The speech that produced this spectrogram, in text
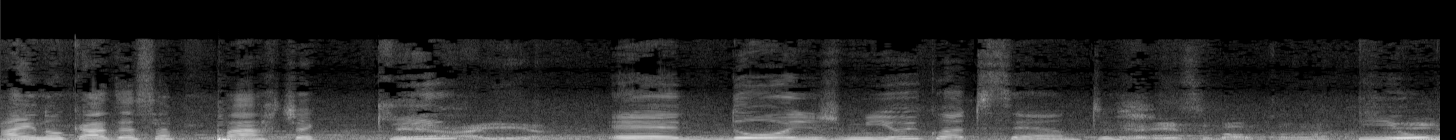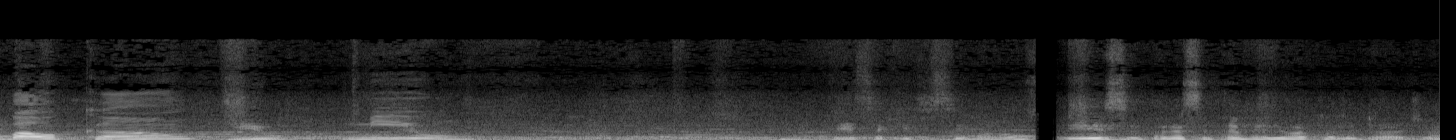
Aí no caso essa parte aqui É, aí, é 2.400. é esse balcão aqui. E o balcão, Mil. mil. Esse aqui de cima não. Esse parece até melhor a qualidade, ó.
